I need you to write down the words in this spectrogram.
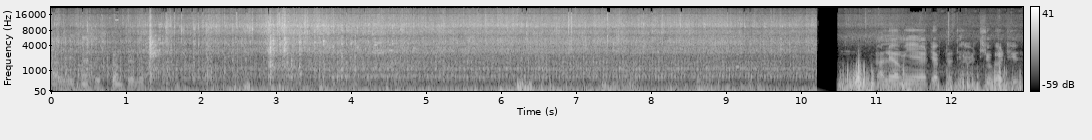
આવી રીતના સિસ્ટમ છે જો કાલે અમે ટ્રેક્ટરથી હાથિયું કાઢ્યું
